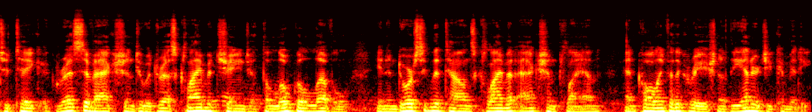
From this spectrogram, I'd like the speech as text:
to take aggressive action to address climate change at the local level in endorsing the town's climate action plan and calling for the creation of the Energy Committee.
